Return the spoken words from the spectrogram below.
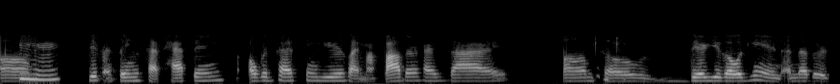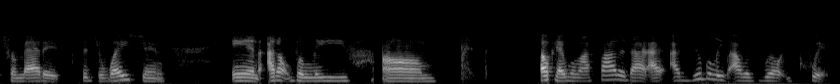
um, mm-hmm. different things have happened over the past 10 years. Like my father has died. Um, so there you go again, another traumatic situation. And I don't believe. Um, okay, when my father died, I, I do believe I was well equipped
